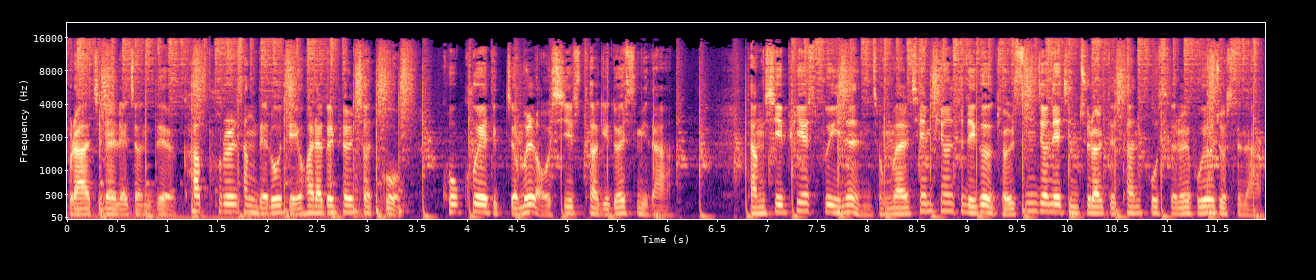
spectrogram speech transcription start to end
브라질의 레전드 카푸를 상대로 대활약을 펼쳤고 코쿠의 득점을 어시스트하기도 했습니다. 당시 PSV는 정말 챔피언스 리그 결승전에 진출할 듯한 포스를 보여줬으나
